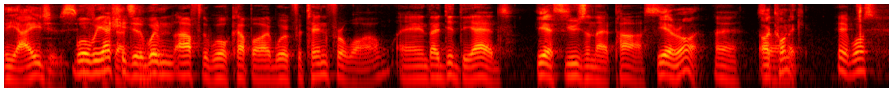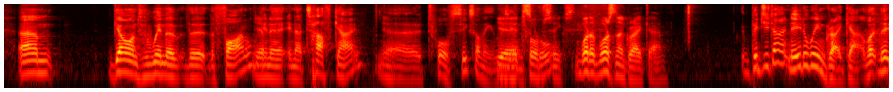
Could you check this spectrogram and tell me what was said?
the ages. Well, if- we if actually did when after the World Cup. I worked for Ten for a while, and they did the ads Yes. using that pass. Yeah. Right. Yeah, so- Iconic. Yeah, it was. Go on to win the, the, the final Yep. in, a, in a tough game. Uh, 12-6, I think it was Yeah, the end score. 12-6. What it wasn't a great game. But you don't need to win great games. Like, you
